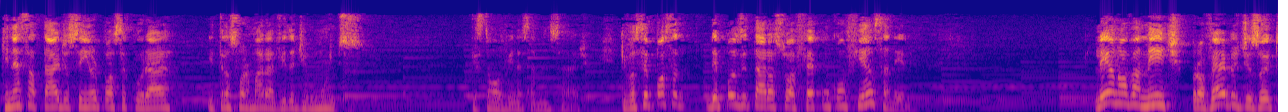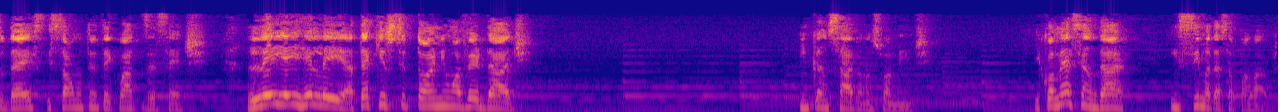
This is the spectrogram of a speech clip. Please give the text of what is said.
Que nessa tarde o Senhor possa curar e transformar a vida de muitos que estão ouvindo essa mensagem. Que você possa depositar a sua fé com confiança nele. Leia novamente Provérbios 18, 10 e Salmo 34, 17. Leia e releia até que isso se torne uma verdade incansável na sua mente. E comece a andar em cima dessa palavra.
